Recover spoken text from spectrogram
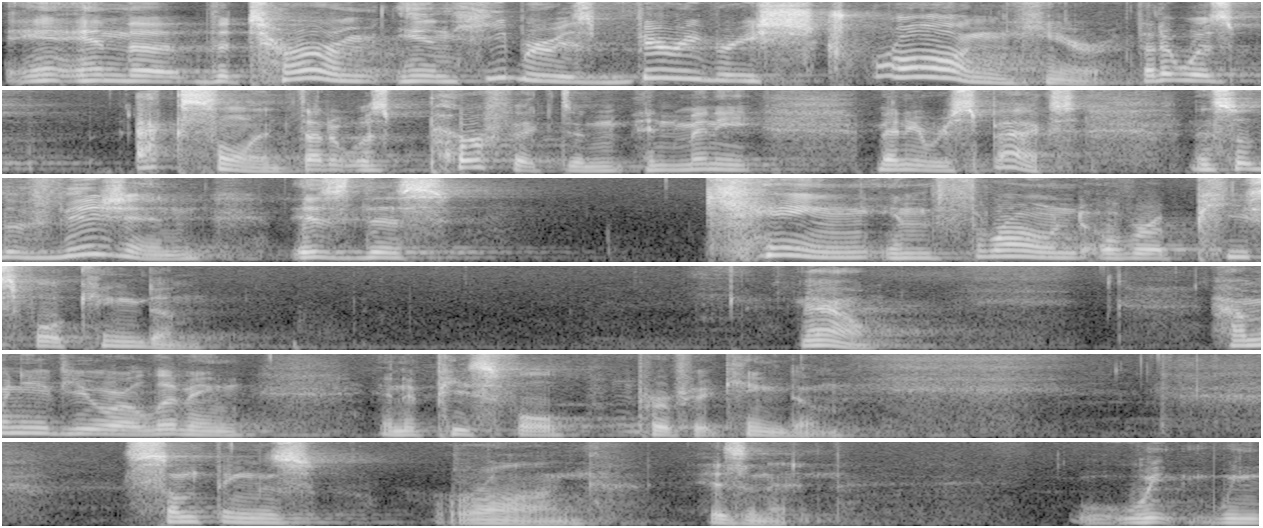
And the, the term in Hebrew is very, very strong here, that it was excellent, that it was perfect in, in many, many respects. And so the vision is this king enthroned over a peaceful kingdom. Now, how many of you are living in a peaceful, perfect kingdom? Something's wrong, isn't it? We, we,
